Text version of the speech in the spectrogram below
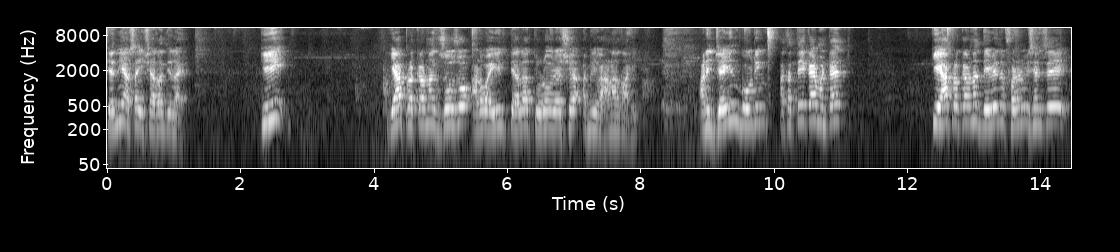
त्यांनी असा इशारा दिला आहे की या प्रकरणात जो जो आडवा येईल त्याला तुडवल्याशिवाय आम्ही राहणार नाही. आणि जैन बोर्डिंग आता ते काय म्हणत आहेत की या प्रकरणात देवेंद्र फडणवीस यांचे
